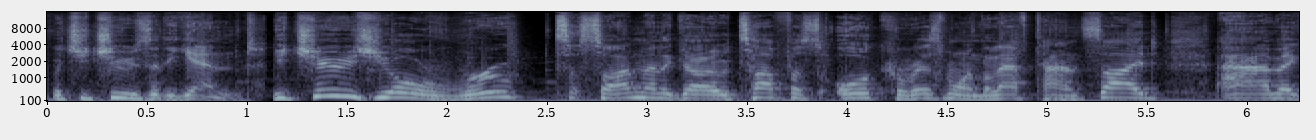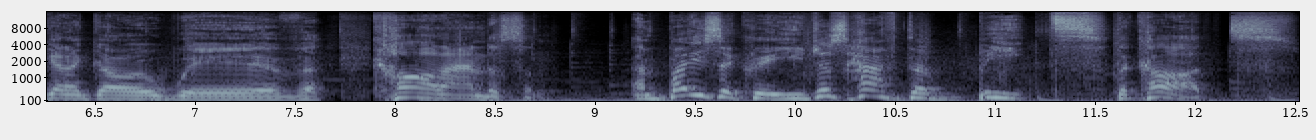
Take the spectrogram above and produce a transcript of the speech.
which you choose at the end. You choose your route. So I'm going to go Toughness or Charisma on the left-hand side. And we're going to go with Karl Anderson. And basically, you just have to beat the cards.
